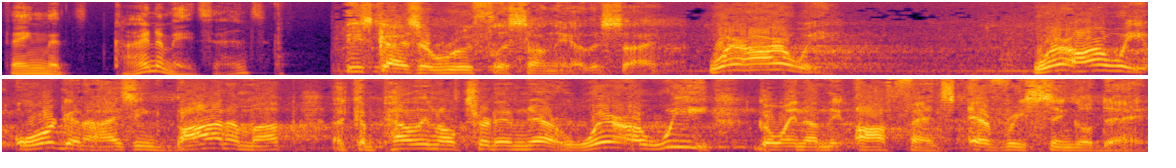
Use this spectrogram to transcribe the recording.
thing that kind of made sense. These guys are ruthless on the other side. Where are we? Where are we organizing bottom up a compelling alternative narrative? Where are we going on the offense every single day?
